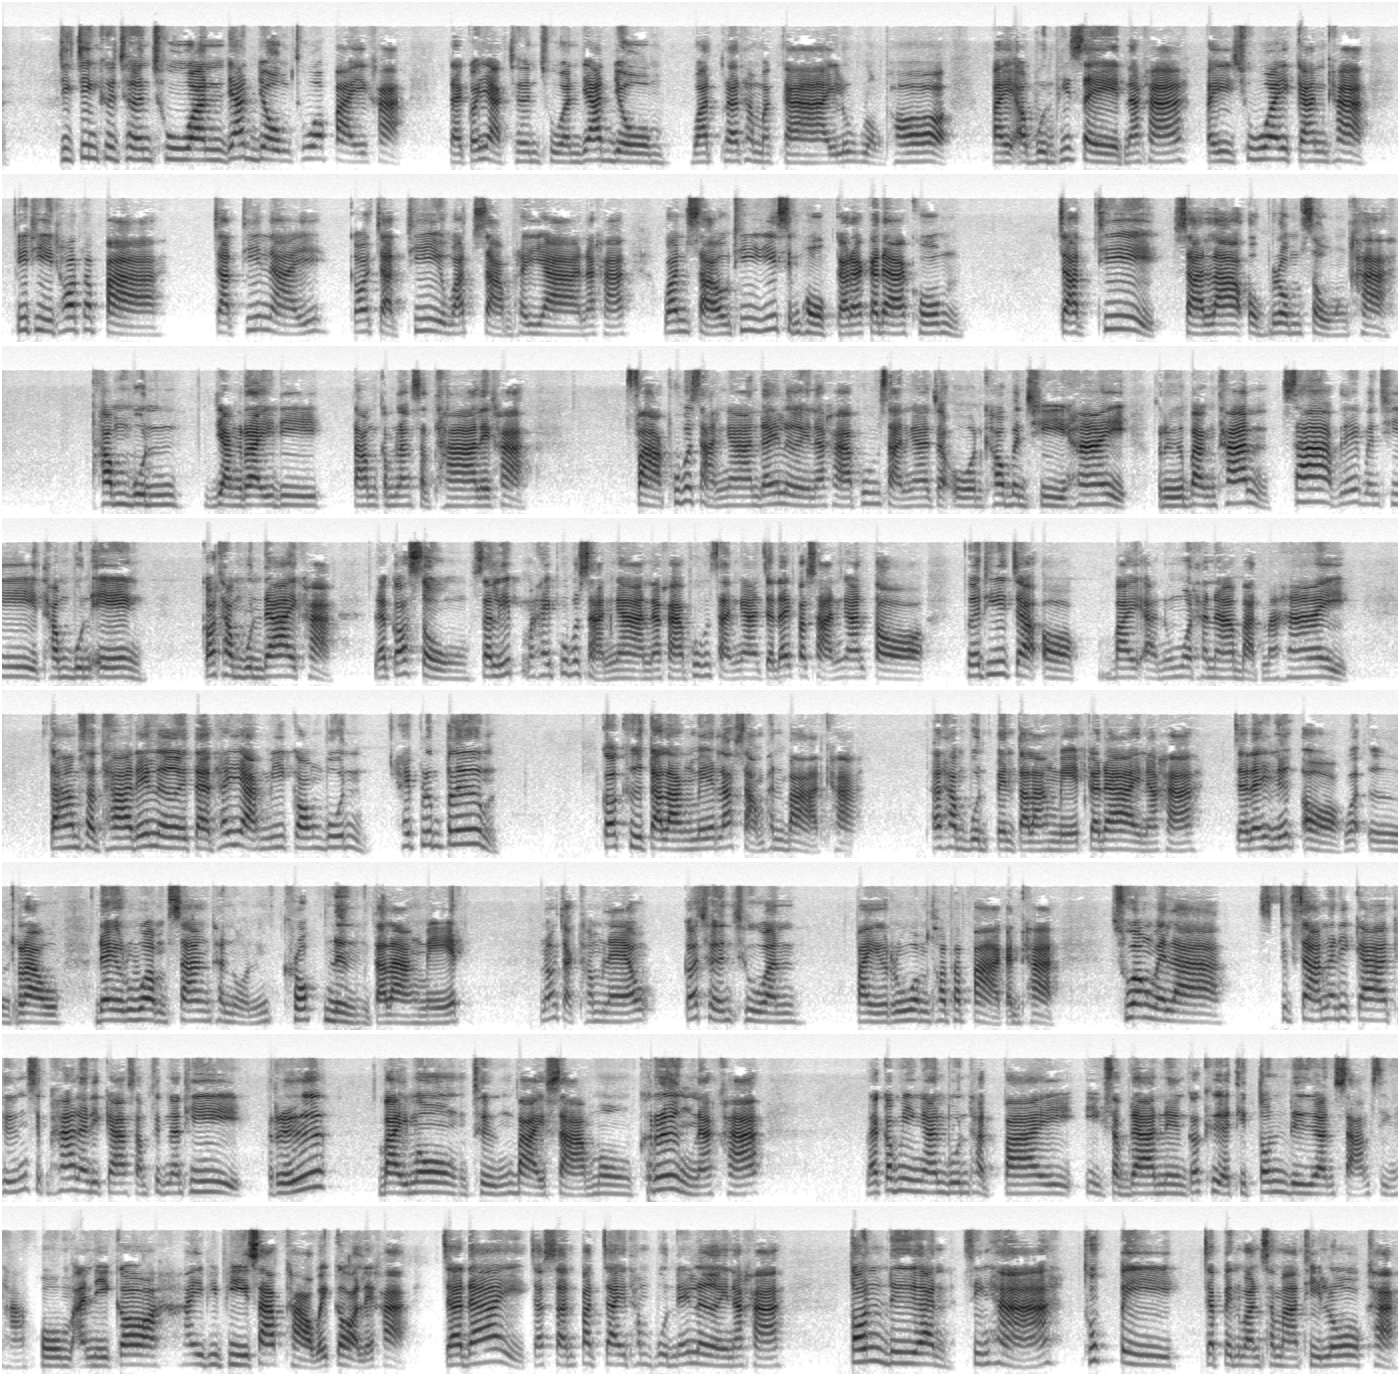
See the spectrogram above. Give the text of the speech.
จริงๆ คือเชิญชวนญาติโยมทั่วไปค่ะ แต่ก็อยากเชิญชวนญาติโยม วัดพระธรรมกายลูกหลวงพ่อ ไปเอาบุญพิเศษนะคะ ไปช่วยกันค่ะ พิธีทอดพระป่า จัดที่ไหนก็จัดที่วัดสามพระยานะคะ วันเสาร์ที่ 26 กรกฎาคม จัดที่ศาลาอบรมสงฆ์ค่ะทำบุญอย่างไรดีตามกำลังศรัทธาเลยค่ะ ฝากผู้ประสานงานได้เลยนะคะ ผู้ประสานงานจะโอนเข้าบัญชีให้ หรือบางท่านทราบเลขบัญชีทำบุญเอง ก็ทำบุญได้ค่ะ แล้วก็ส่งสลิปมาให้ผู้ประสานงานนะคะ ผู้ประสานงานจะได้ประสานงานต่อ เพื่อที่จะออกใบอนุโมทนาบัตรมาให้ ตามศรัทธาได้เลย แต่ถ้าอยากมีกองบุญให้ปลื้มๆก็คือตารางเมตรละ3,000 บาทค่ะ ถ้าทำบุญเป็นตารางเมตรก็ได้นะคะ จะได้นึกออกว่าเออเราได้ร่วมสร้างถนนครบหนึ่งตารางเมตร นอกจากทำแล้วก็เชิญชวนไปร่วมทอดพระป่ากันค่ะ ช่วงเวลา 13นาฬิกาถึง 15นาฬิกา30นาทีหรือบ่ายโมงถึงบ่าย3โมงครึ่งนะคะ แล้วก็มีงานบุญถัดไปอีกสัปดาห์หนึ่งก็คืออาทิตย์ต้นเดือน 3 สิงหาคม อันนี้ก็ให้พี่ๆทราบข่าวไว้ก่อนเลยค่ะ จะได้จัดสรรปัจจัยทำบุญได้เลยนะคะ ต้นเดือนสิงหาทุกปีจะเป็นวันสมาธิโลกค่ะ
